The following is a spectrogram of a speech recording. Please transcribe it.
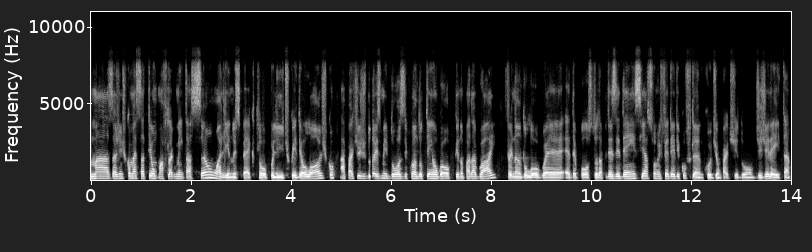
mas a gente começa a ter uma fragmentação ali no espectro político e ideológico a partir de 2012, quando tem o golpe no Paraguai. Fernando Logo é, é deposto da presidência e assume Federico Franco, de um partido de direita.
